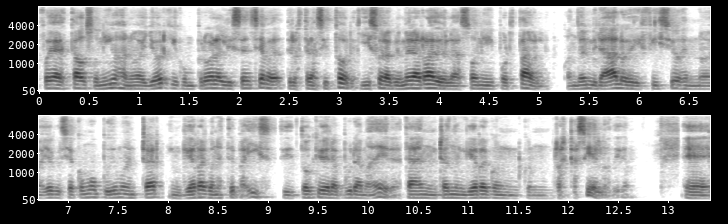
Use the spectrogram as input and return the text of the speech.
fue a Estados Unidos, a Nueva York, y compró la licencia de los transistores. Y hizo la primera radio, la Sony portable. Cuando él miraba los edificios en Nueva York, decía, ¿cómo pudimos entrar en guerra con este país? Si Tokio era pura madera. Estaban entrando en guerra con, con rascacielos, digamos. Eh,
